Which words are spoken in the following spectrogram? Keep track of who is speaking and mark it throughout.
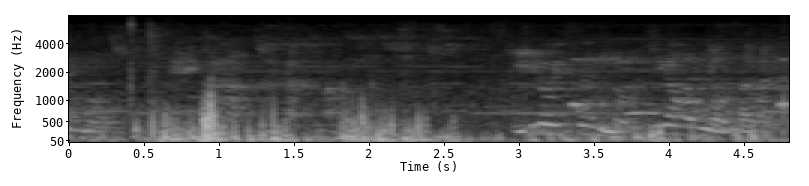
Speaker 1: 線をから黄色い線の内側にお下がり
